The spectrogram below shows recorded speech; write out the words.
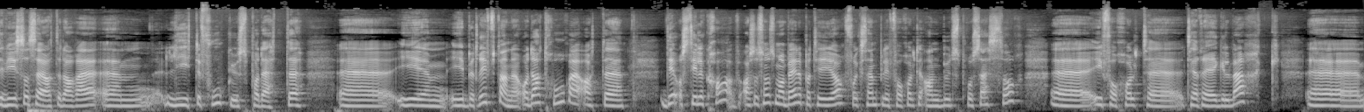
det viser seg at det er ehm, lite fokus på dette i, i bedriftene. Og da tror jeg at det å stille krav, altså sånn som Arbeiderpartiet gjør f.eks. For i forhold til anbudsprosesser, eh, i forhold til, til regelverk eh,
